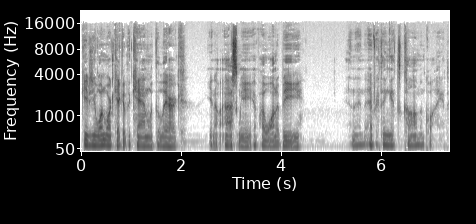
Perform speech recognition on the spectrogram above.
gives you one more kick at the can with the lyric, you know, ask me if I want to be. And then everything gets calm and quiet.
